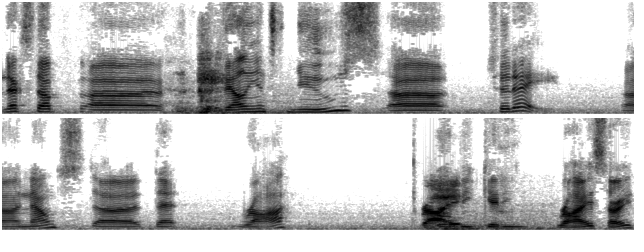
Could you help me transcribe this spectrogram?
next up, uh, Valiant News uh, today uh, announced uh, that Ra will right be getting Rise, sorry,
